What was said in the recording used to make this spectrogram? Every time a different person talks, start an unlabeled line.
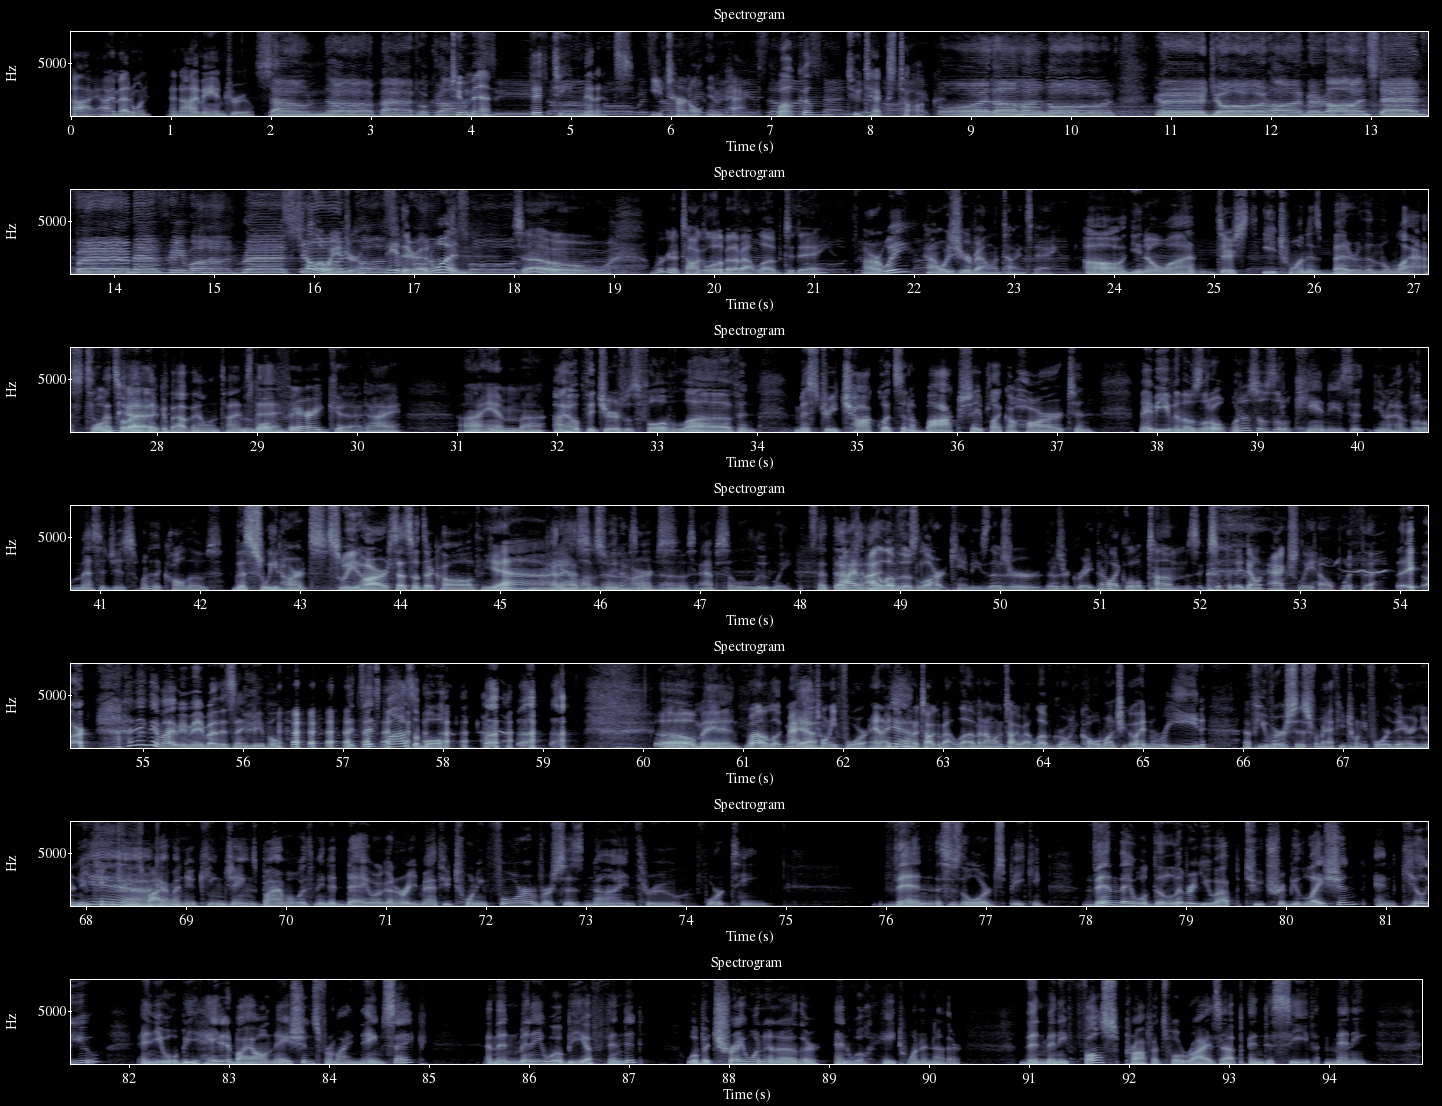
Hi, I'm Edwin.
And I'm Andrew.
Sound the battle cry.
Two men,
15 minutes.
eternal impact.
Welcome to Text Talk.
For the Lord, gird your armor on, stand firm, everyone. Rest your
Hello, Andrew.
Hey there, Edwin.
So, we're going to talk a little bit about love today.
Are we?
How was your Valentine's Day?
Oh, you know what? There's each one is better than the last.
Well,
That's what I think about Valentine's
Well,
Day.
very good. I, I am. Uh,
I hope that yours was full of love and mystery chocolates in a box shaped like a heart and maybe even those little what are those little candies that, you know, have little messages? What do they call those?
the sweethearts.
Sweethearts, that's what they're called.
Yeah,
Gotta
yeah,
have some
those,
sweethearts.
those, absolutely.
That
I, I love those little heart candies. Those are those are great. They're like little tums, except for they don't actually help with the.
They are. I think they might be made by the same people. it's it's possible. oh, oh man.
Well, look, Matthew
Yeah.
24, and I do
Yeah.
want to talk about love, and I want to talk about love growing cold. Why don't you go ahead and read a few verses from Matthew 24 there in your New King James
I
Bible?
got my New King James Bible with me today. We're going to read Matthew 24, verses 9 through 14. Then, this is the Lord speaking, then they will deliver you up to tribulation and kill you, and you will be hated by all nations for my name's sake. And then many will be offended, will betray one another, and will hate one another. Then many false prophets will rise up and deceive many.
